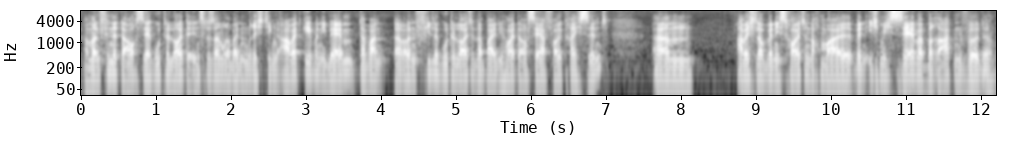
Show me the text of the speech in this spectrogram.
Aber man findet da auch sehr gute Leute, insbesondere bei den richtigen Arbeitgebern. IBM, da waren, da waren viele gute Leute dabei, die heute auch sehr erfolgreich sind. Ähm, aber ich glaube, wenn ich es heute nochmal, wenn ich mich selber beraten würde,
